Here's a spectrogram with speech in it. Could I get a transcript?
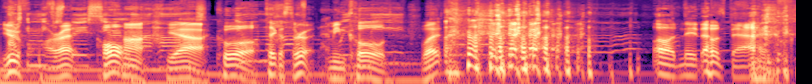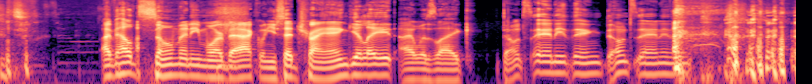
Beautiful. All right, Cold. Huh. Yeah, cool. Take us through it. I mean, cold. What? Oh, Nate, that was bad. I've held so many more back. When you said triangulate, I was like, don't say anything. Don't say anything.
